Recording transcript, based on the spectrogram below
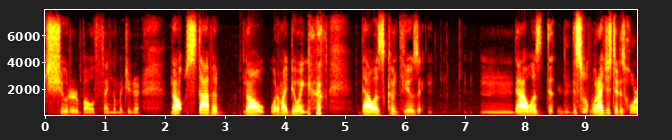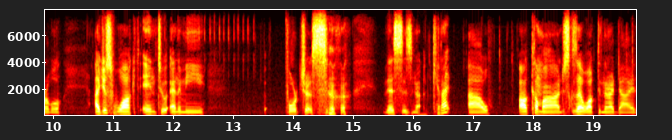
shooter bow thingamajigger. No, stop it. No, what am I doing? that was confusing. Mm, that was... Th this was, What I just did is horrible. I just walked into enemy fortress. this is not... Can I... Ow. Oh, come on. Just because I walked in there, I died.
